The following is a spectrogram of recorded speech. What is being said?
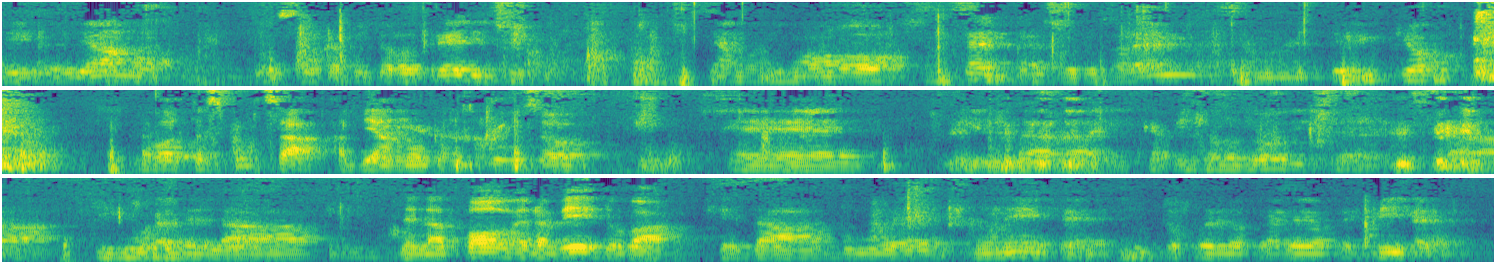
riprendiamo questo capitolo 13, siamo di nuovo sempre a Gerusalemme, siamo nel Tempio. La volta scorsa abbiamo concluso eh, il, il, capitolo 12, questa figura della, della povera vedova che dà due monete, tutto quello che aveva per vivere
